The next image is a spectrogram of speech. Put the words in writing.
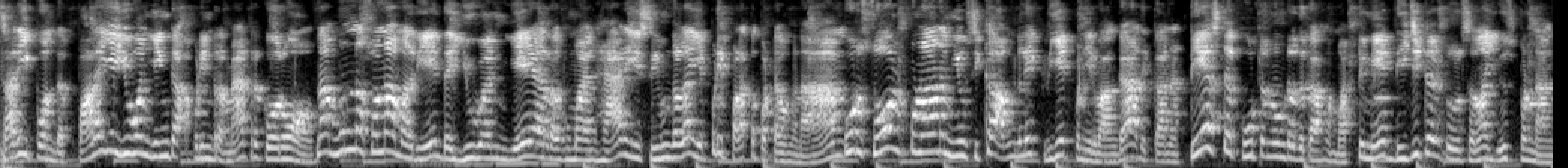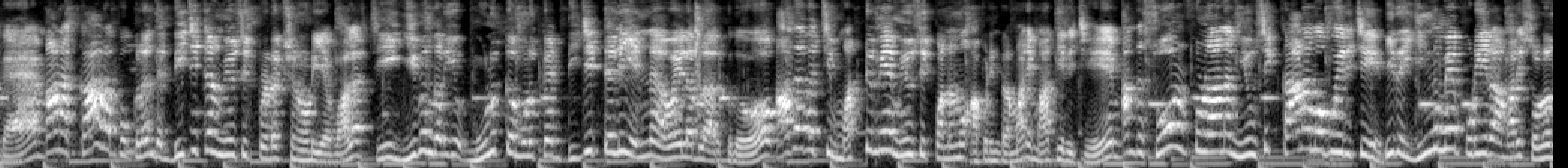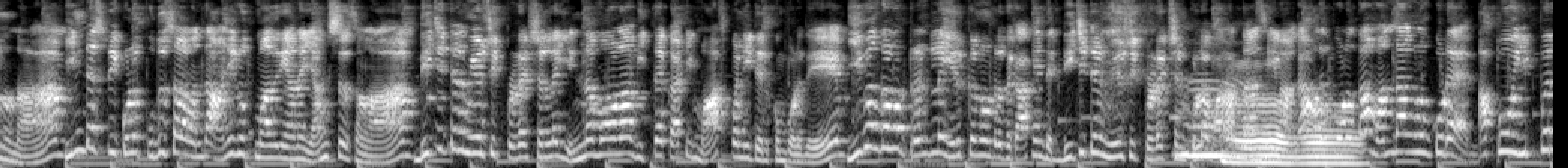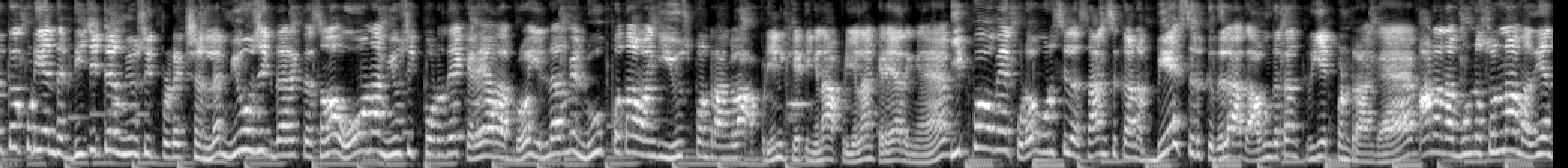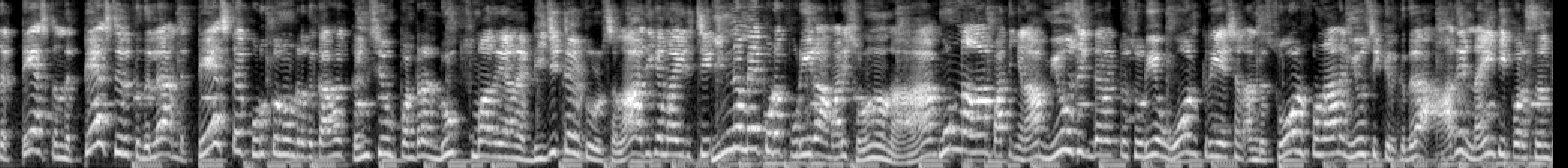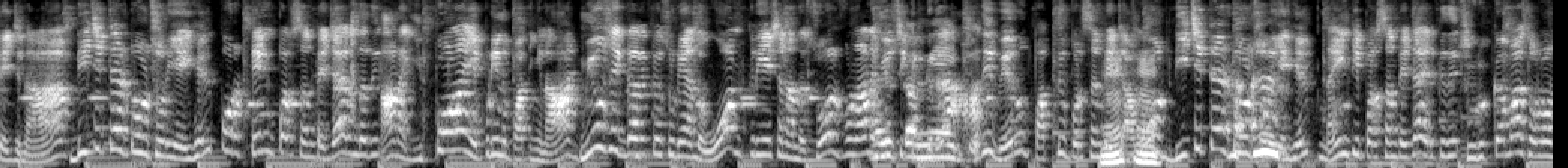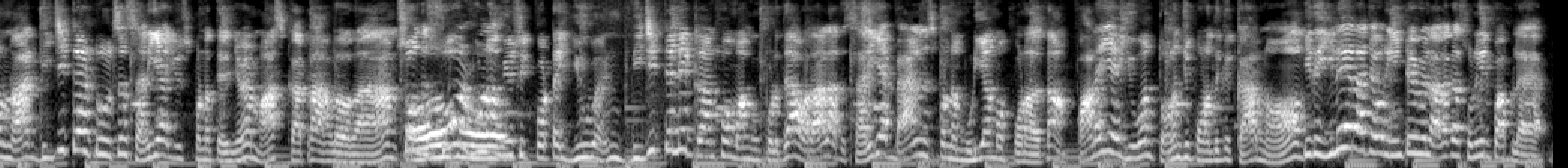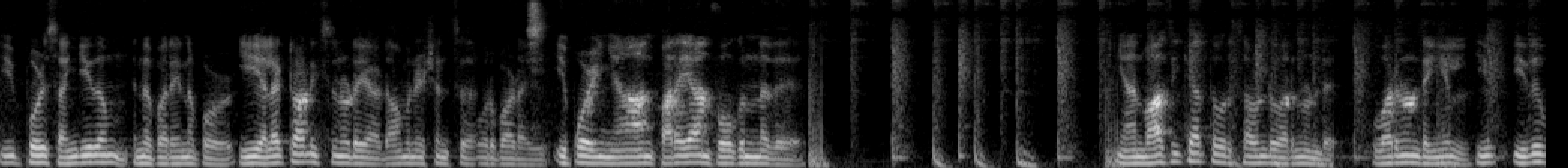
சரி இப்போ அந்த பழைய யுவன் எங்க அப்படின்ற மேட்டருக்கு வருவோம். நான் முன்ன சொன்ன மாதிரியே இந்த யுவன் ஏஆர் ரஹ்மான் ஹாரிஸ் இவங்க எல்லாம் எப்படி பழக்கப்பட்டவங்கன்னா ஒரு சோல்ஃபுல்லான மியூசிக்கை அவங்களே கிரியேட் பண்ணிருவாங்க. அதுக்கான டேஸ்ட்டை கூட்டணுன்றதுக்காக மட்டுமே டிஜிட்டல் டூல்ஸ் எல்லாம் யூஸ் பண்ணாங்க. ஆனா காலப்போக்கில் இந்த டிஜிட்டல் மியூசிக் ப்ரொடக்ஷனுடைய வளர்ச்சி இவங்களையும் முழுக்க முழுக்க டிஜிட்டலி என்ன அவைலபிளா இருக்குதோ அதை வச்சு மட்டுமே மியூசிக் பண்ணணும் அப்படின்ற மாதிரி மாத்திருச்சு. அந்த சோல்ஃபுல்லான மியூசிக் காணாம போயிருச்சு. இதை இன்னுமே புரியுற மாதிரி சொல்லணும்னா இண்டஸ்ட்ரிக்குள்ள புதுசா வந்த அனிருத் மாதிரியான மாதிரியான யங்ஸ்டர்ஸ் எல்லாம் டிஜிட்டல் மியூசிக் ப்ரொடக்ஷன்ல என்னமோலாம் வித்த காட்டி மாஸ் பண்ணிட்டு இருக்கும் பொழுது இவங்களும் ட்ரெண்ட்ல இருக்கணும்ன்றதுக்காக இந்த டிஜிட்டல் மியூசிக் ப்ரொடக்ஷனுக்குள்ள வரதான் செய்வாங்க. அது போல தான் வந்தாங்களும் கூட. அப்போ இப்ப இருக்கக்கூடிய இந்த டிஜிட்டல் மியூசிக் ப்ரொடக்ஷன்ல மியூசிக் டைரக்டர்ஸ் எல்லாம் ஓனா மியூசிக் போடுறதே கிடையாதா ப்ரோ எல்லாருமே லூப்ப தான் வாங்கி யூஸ் பண்றாங்களா அப்படின்னு கேட்டீங்கன்னா அப்படியெல்லாம் கிடையாதுங்க. இப்போவே கூட ஒரு சில சாங்ஸுக்கான பேஸ் இருக்குதுல அது அவங்க தான் கிரியேட் பண்றாங்க. ஆனா நான் முன்ன சொன்ன மாதிரி அந்த டேஸ்ட் அந்த டேஸ்ட் இருக்குதுல அந்த டேஸ்ட்டை கொடுக்கணுன்றதுக்காக கன்சியூம் பண்ற லூப்ஸ் மாதிரியான டிஜிட்டல் டூல்ஸ் எல்லாம் அதிகமாயிடுச்சு. இன்னுமே கூட புரியுற மாதிரி சொல்லணும்னா முன்னெல்லாம் பாத்தீங்கன்னா மியூசிக் டைரக்டர்ஸ் உடைய ஓன் கிரியேஷன் அந்த சோல்ஃபுல்லான மியூசிக் இருக்குதுல அது 90% பர்சன்டேஜ்னா டிஜிட்டல் டூல்ஸ் உடைய ஹெல்ப் ஒரு டென் பர்சன்டேஜா இருந்தது. ஆனா இப்போலாம் எப்படின்னு பாத்தீங்கன்னா மியூசிக் டைரக்டர்ஸ் உடைய அந்த ஓன் கிரியேஷன் அந்த சோல்ஃபுல்லான மியூசிக் இருக்குதுல. அது வெறும் பத்து பர்சன்டேஜ் ஆகும் டிஜிட்டல் டூல்ஸ் உடைய ஹெல்ப் நைன்டி பர்சன்டேஜா இருக்குது. சுருக்கமா சொல்லணும்னா டிஜிட்டல் டூல்ஸ் சரியா யூஸ் பண்ண தெரிஞ்சவன் மாஸ் காட்டுறான் அவ்வளவுதான். சோ அந்த. சோல்ஃபுல்லா மியூசிக் போட்ட யுவன் டிஜிட்டலி டிரான்ஸ்ஃபார்ம் ஆகும் பொழுது அவரால் அதை சரியா பேலன்ஸ் பண்ண முடியாம போனதுதான் பழைய யுவன் தொலைஞ்சு போனதுக்கு காரணம். இது இளையராஜா ஒரு இன்டர்வியூல அழகா சொல்லியிருப்பாப்ல ഇപ്പോൾ സംഗീതം എന്ന് പറയുന്നപ്പോൾ ഈ ഇലക്ട്രോണിക്സിനുടേ ഡോമിനേഷൻസ് ഒരുപാടായി ഇപ്പോൾ ഞാൻ പറയാൻ പോകുന്നത് ഞാൻ വാസിക്കാത്ത ഒരു സൗണ്ട് വരുന്നുണ്ട് வருணுண்டையில் இது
